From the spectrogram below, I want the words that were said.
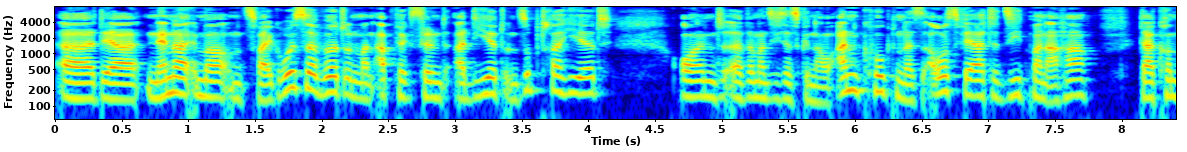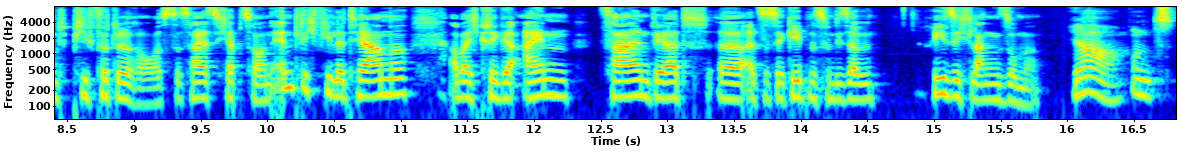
äh, der Nenner immer um zwei größer wird und man abwechselnd addiert und subtrahiert. Und äh, wenn man sich das genau anguckt und das auswertet, sieht man, aha, da kommt Pi Viertel raus. Das heißt, ich habe zwar unendlich viele Terme, aber ich kriege einen Zahlenwert äh, als das Ergebnis von dieser riesig langen Summe. Ja, und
